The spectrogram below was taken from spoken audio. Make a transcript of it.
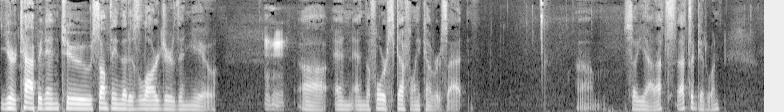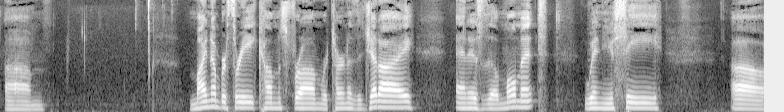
you're tapping into something that is larger than you, hmm uh, and and the force definitely covers that. Um, so yeah, that's that's a good one. Um, my number three comes from Return of the Jedi, and is the moment when you see, uh,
